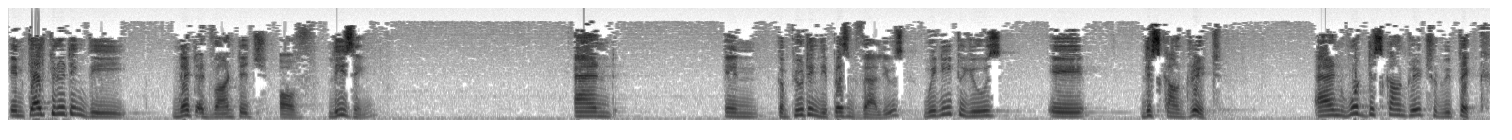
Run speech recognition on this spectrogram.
in calculating the net advantage of leasing and in computing the present values, we need to use a discount rate. And what discount rate should we pick?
